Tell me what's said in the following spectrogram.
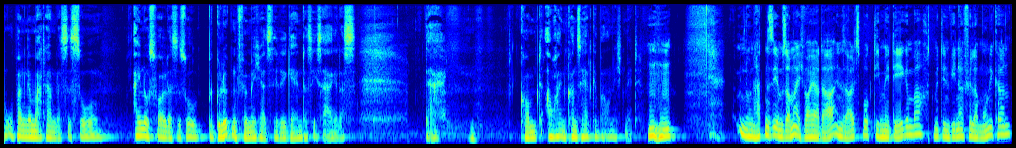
Opern gemacht haben, das ist so eindrucksvoll, das ist so beglückend für mich als Dirigent, dass ich sage, dass da kommt auch ein Konzertgebau nicht mit. Mhm. Nun hatten Sie im Sommer, ich war ja da in Salzburg, die Mede gemacht mit den Wiener Philharmonikern.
